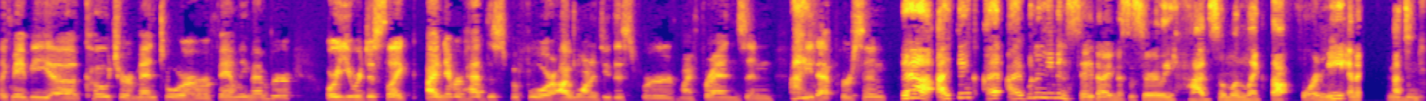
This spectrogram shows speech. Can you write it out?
like maybe a coach or a mentor or a family member? Or you were just like, I never had this before. I want to do this for my friends and be I- that person. Yeah, I think I, I wouldn't even say that I necessarily had someone like that for me. And I, that's Mhm.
